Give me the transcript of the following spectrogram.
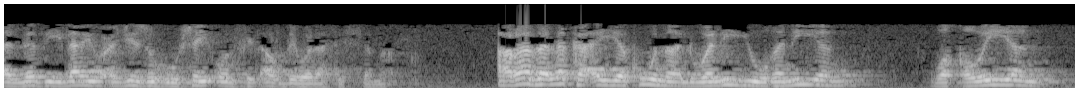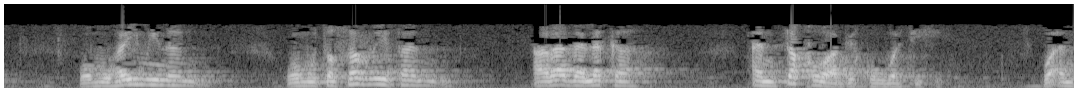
الذي لا يعجزه شيء في الأرض ولا في السماء. أراد لك أن يكون الولي غنيا وقويا ومهيمنا ومتصرفا أراد لك أن تقوى بقوته وأن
